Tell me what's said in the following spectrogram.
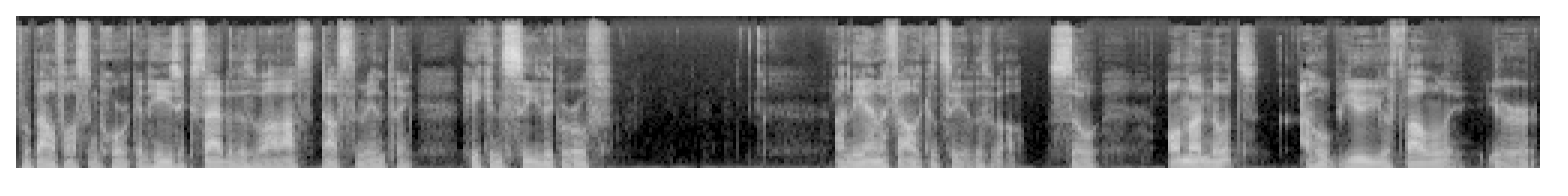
for Belfast and Cork, and he's excited as well. That's that's the main thing. He can see the growth, and the NFL can see it as well. So, on that note, I hope you, your family, your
